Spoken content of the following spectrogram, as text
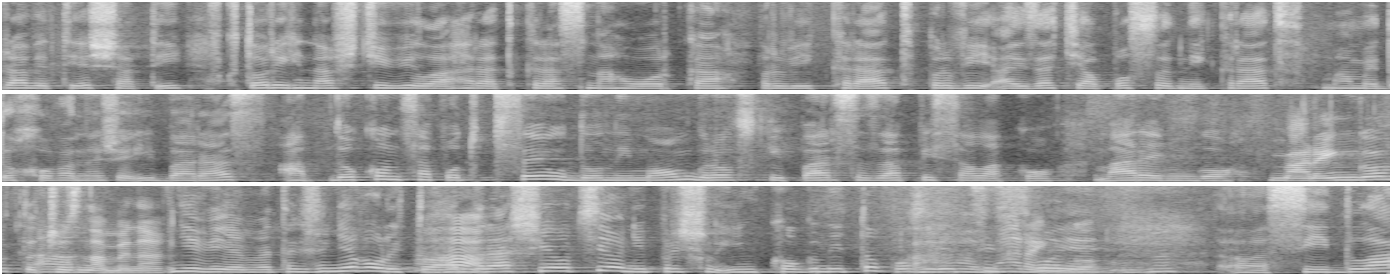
práve tie šaty, v ktorých navštívila hrad Krasná Hôrka prvýkrát, prvý aj zatiaľ posledný krát, máme dochované, že iba raz. A dokonca pod pseudonymom Grovský pár sa zapísal ako Marengo. Marengo? To čo a, znamená? Nevieme, takže neboli to Aha. Andrašiovci, oni prišli inkognito pozrieť Aha, si Marengo. svoje uh-huh. sídla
